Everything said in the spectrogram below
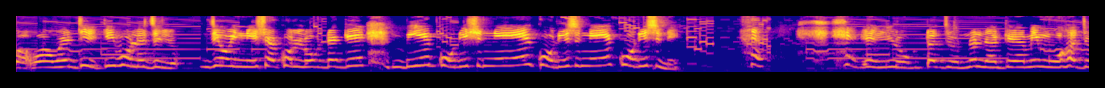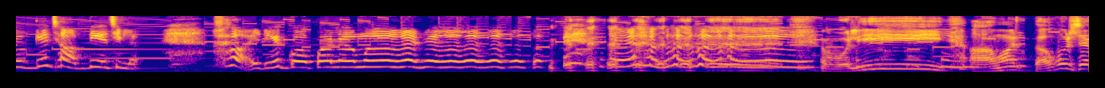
বাবা আমার ঠিকই বলেছিল যে ওই নেশাখোর লোকটাকে বিয়ে করিস নে করিস নে করিস নে। হ্যাঁ, এই লোকটার জন্য নাকি আমি মহাযজ্ঞে ঝাঁপ দিয়েছিলাম। হায় রে কপাল আমার। বলি আমার তপস্যা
